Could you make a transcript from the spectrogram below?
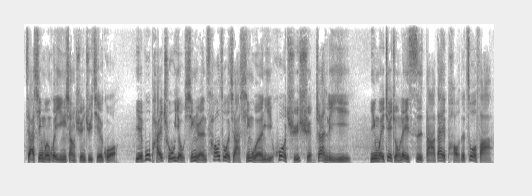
假新闻会影响选举结果，也不排除有心人操作假新闻以获取选战利益，因为这种类似打带跑的做法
